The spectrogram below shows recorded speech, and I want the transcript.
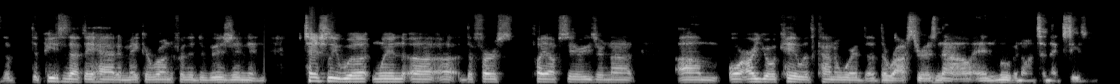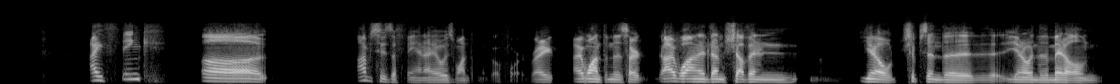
the, the pieces that they had and make a run for the division and potentially will, win uh, uh, the first playoff series or not? Um, or are you okay with kind of where the, the roster is now and moving on to next season? I think, uh, obviously, as a fan, I always want them to go for it, right? I want them to start. I wanted them shoving, you know, chips in the, the you know, into the middle and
